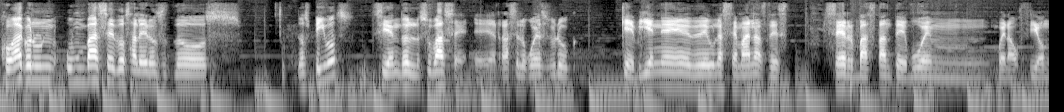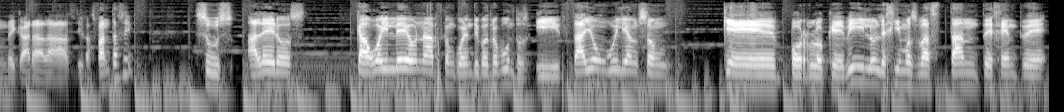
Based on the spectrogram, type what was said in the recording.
Juega con un, un base, dos aleros, dos, dos pivots, siendo el- su base eh, Russell Westbrook, que viene de unas semanas de ser bastante buen, buena opción de cara a las ligas fantasy. Sus aleros Kawhi Leonard con 44 puntos y Zion Williamson, que por lo que vi lo elegimos bastante gente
